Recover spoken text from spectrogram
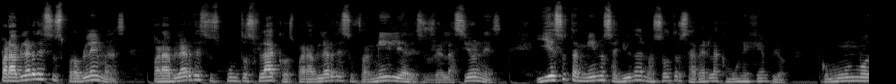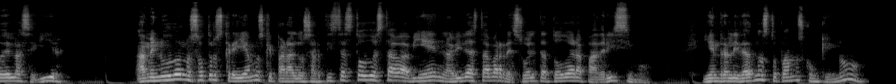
para hablar de sus problemas, para hablar de sus puntos flacos, para hablar de su familia, de sus relaciones. Y eso también nos ayuda a nosotros a verla como un ejemplo, como un modelo a seguir. A menudo nosotros creíamos que para los artistas todo estaba bien, la vida estaba resuelta, todo era padrísimo. Y en realidad nos topamos con que no.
